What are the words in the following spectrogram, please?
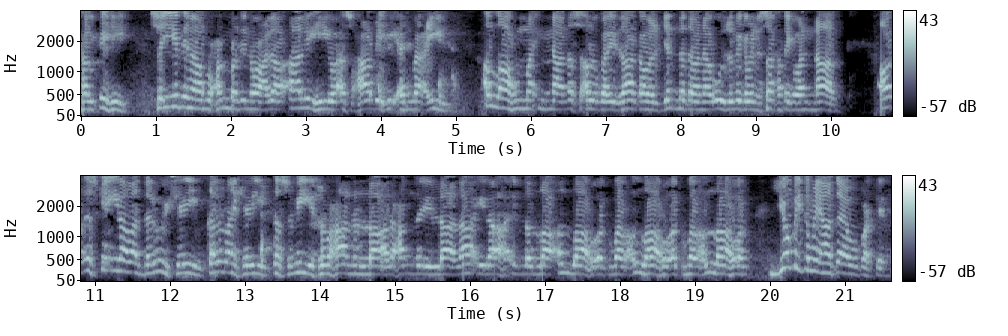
خلقہ، سیدنا محمد وعلى آلہ واصحابہ اجمعین۔ اللہم انا نسألک رضاک والجنت ونعوذ بک من سخطک والنار۔ اور اس کے علاوہ درود شریف، کلمہ شریف تصویر سبحان اللہ الحمدللہ، لا الہ الا اللہ اللہ اکبر اللہ اکبر اللہ اکبر۔ جو بھی تمہیں آتا ہے وہ پڑھتے رہے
